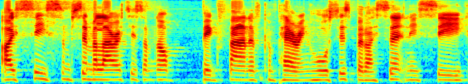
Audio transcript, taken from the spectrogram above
I see some similarities. I'm not a big fan of comparing horses, but I certainly see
